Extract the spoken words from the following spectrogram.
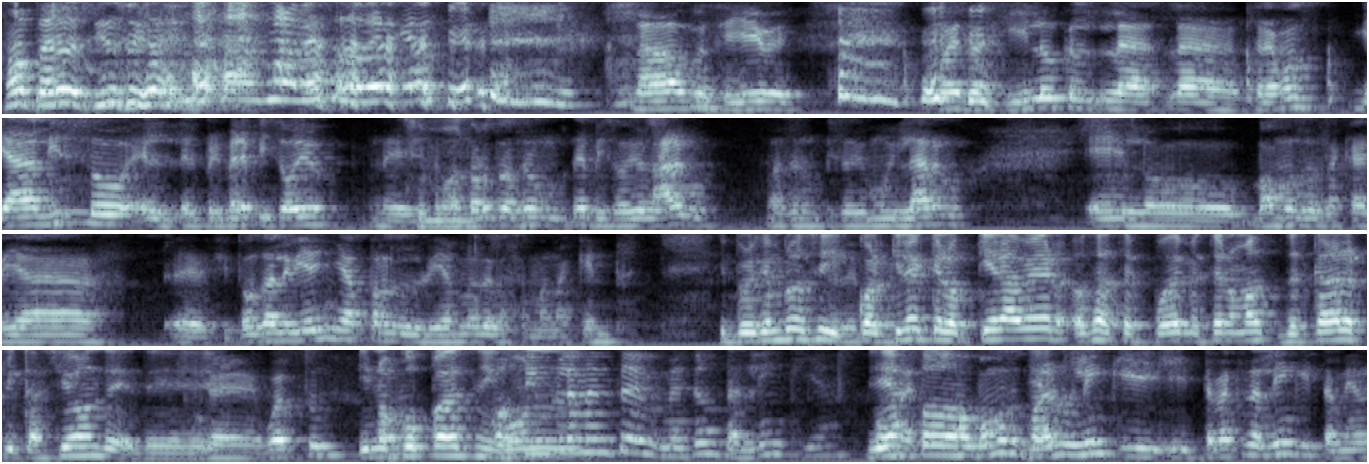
No, pero tiro tuyo. De una vez a la verga. No, pues sí, güey. Pues así, loco, la, la, tenemos ya listo el, el primer episodio. De Simón. Simón. va a ser un episodio largo, va a ser un episodio muy largo. Eh, lo vamos a sacar ya, eh, si todo sale bien, ya para el viernes de la semana que entra. Y por ejemplo, si cualquiera que lo quiera ver, o sea, te puede meter nomás, descarga la aplicación de. de- De Webtoon. y no ocupas ningún. O simplemente meterte al link ya. y ya O es todo. o vamos a poner Ya. un link y, y te metes al link y también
